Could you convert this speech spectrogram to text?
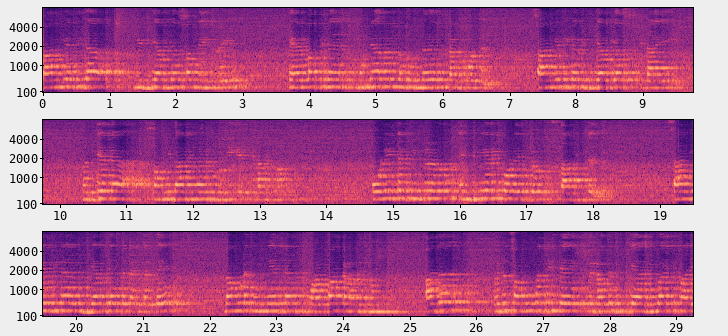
സാങ്കേതിക വിദ്യാഭ്യാസ മേഖലയിൽ കേരളത്തിന് മുന്നേറേണ്ടതുണ്ട് കണ്ടുകൊണ്ട് സാങ്കേതിക വിദ്യാഭ്യാസത്തിനായി പ്രത്യേക സംവിധാനങ്ങൾ രൂപീകരിക്കണമെന്നും പോളിടെക്നിക്കുകളും എഞ്ചിനീയറിംഗ് കോളേജുകളും സ്ഥാപിച്ച് സാങ്കേതിക വിദ്യാഭ്യാസ രംഗത്തെ നമ്മുടെ മുന്നേറ്റം ഉറപ്പാക്കണമെന്നും അത് ഒരു സമൂഹത്തിന്റെ പുരോഗതിക്ക് അനിവാര്യമായ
